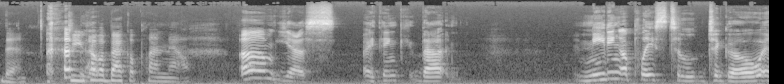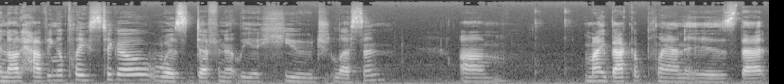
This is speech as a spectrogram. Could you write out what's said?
then. Do you No. have a backup plan now? Um, yes, I think that needing a place to to go and not having a place to go was definitely a huge lesson. Um, my backup plan is that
